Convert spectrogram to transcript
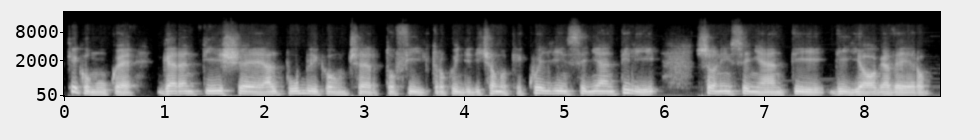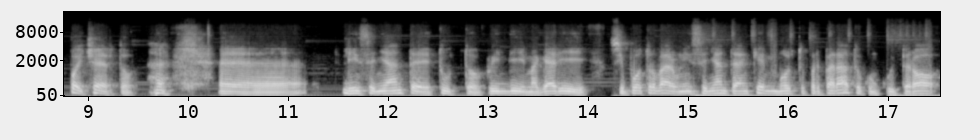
che comunque garantisce al pubblico un certo filtro, quindi diciamo che quegli insegnanti lì sono insegnanti di yoga vero. Poi certo, eh, l'insegnante è tutto, quindi magari si può trovare un insegnante anche molto preparato con cui però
